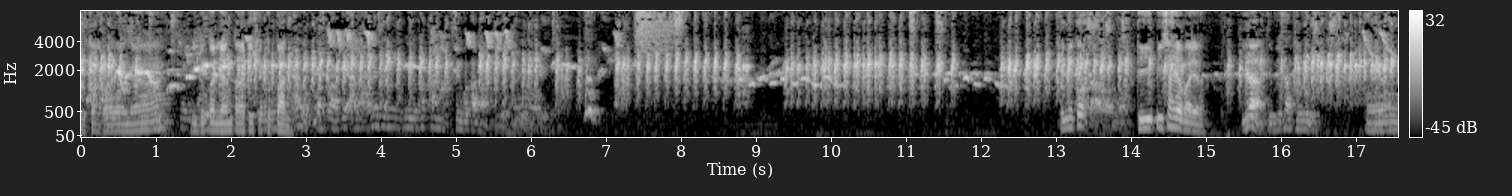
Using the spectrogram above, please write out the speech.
Buka rolonnya, indukan yang tadi di depan. Anu, kelas laki anak-anak yang yang yang pertama. Iya, iya, iya. Ini kok dipisah ya Pak ya? Iya, dipisah dulu. Oh.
